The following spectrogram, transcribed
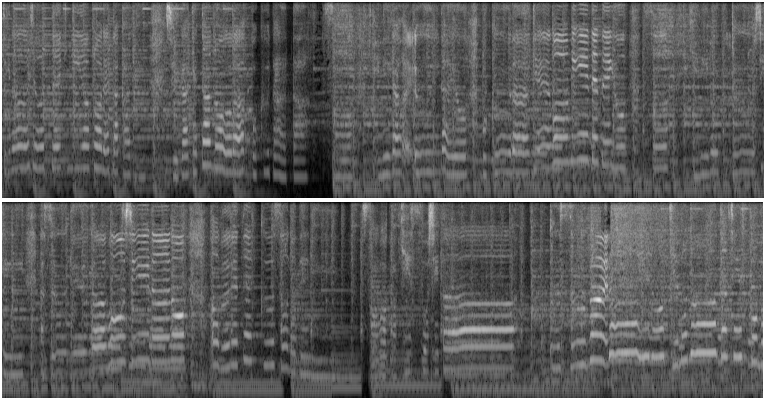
次の標的に怒れた鍵仕掛けたのは僕だったそう君が悪いんだよ。僕だけを見ててよ。そう君の苦しみ助けが欲しいだろ。う溺れてくその手に。そっとキスをした。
